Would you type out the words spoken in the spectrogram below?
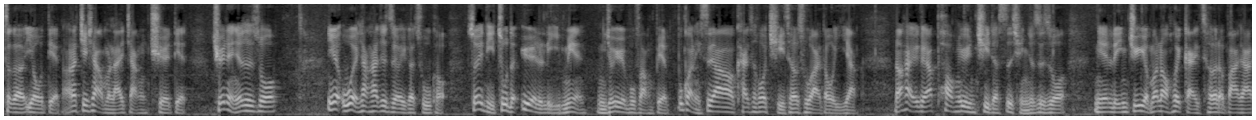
这个优点啊，那接下来我们来讲缺点，缺点就是说。因为无尾巷它就只有一个出口，所以你住的越里面，你就越不方便。不管你是要开车或骑车出来都一样。然后还有一个要碰运气的事情，就是说你的邻居有没有那种会改车的八加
